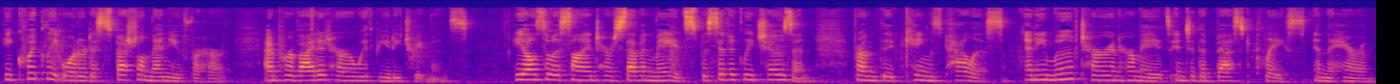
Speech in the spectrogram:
He quickly ordered a special menu for her and provided her with beauty treatments. He also assigned her seven maids specifically chosen from the king's palace, and he moved her and her maids into the best place in the harem.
